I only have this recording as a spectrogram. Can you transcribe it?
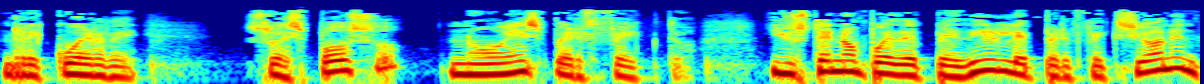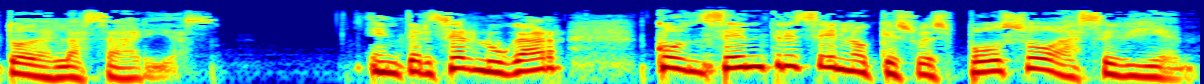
Recuerde, su esposo no es perfecto y usted no puede pedirle perfección en todas las áreas. En tercer lugar, concéntrese en lo que su esposo hace bien.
